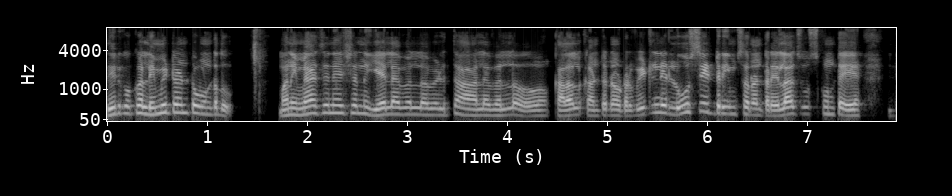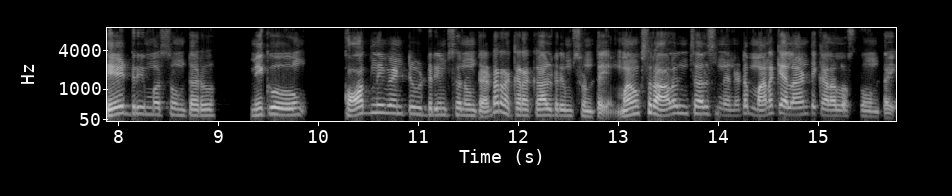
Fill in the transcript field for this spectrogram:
దీనికి ఒక లిమిట్ అంటూ ఉండదు. మన ఇమాజినేషన్ ఏ లెవెల్‌లో వెళితే ఆ లెవెల్‌లో కలలు కంటూనే ఉంటారు. వీటిని లూసీ డ్రీమ్స్ అని అంటారు. ఇలా చూసుకుంటే డే డ్రీమర్స్ ఉంటారు. మీకు కాగ్నివెంటివ్ డ్రీమ్స్ అని ఉంటాయి. అంటే రకరకాల డ్రీమ్స్ ఉంటాయి. మనం ఒకసారి ఆలోచించాల్సింది ఏంటంటే మనకి ఎలాంటి కళలు వస్తూ ఉంటాయి.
